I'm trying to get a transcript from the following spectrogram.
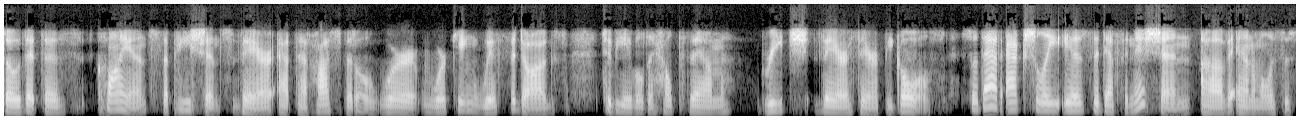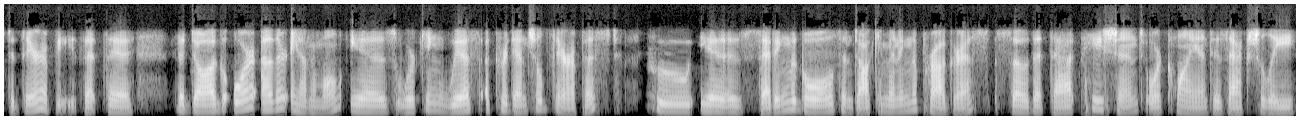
So that the clients, the patients there at that hospital, were working with the dogs to be able to help them reach their therapy goals. So that actually is the definition of animal assisted therapy that the the dog or other animal is working with a credentialed therapist who is setting the goals and documenting the progress so that that patient or client is actually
